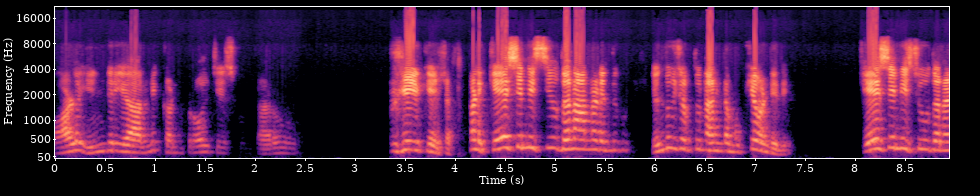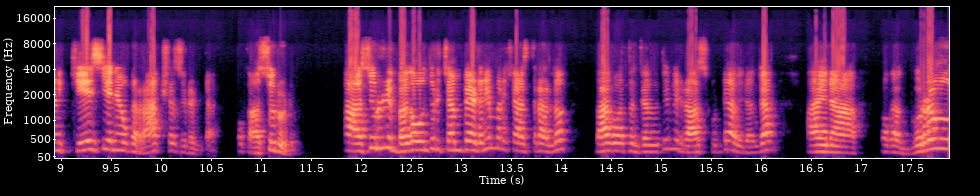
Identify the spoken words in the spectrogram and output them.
వాళ్ళు ఇంద్రియాలని కంట్రోల్ చేసుకుంటారు. ఋషికేశ మళ్ళీ కేసి నిశ్యూధన అన్నాడు ఎందుకు? ఎందుకు చెప్తున్నా అంటే ముఖ్యం అండి ఇది. కేసి నిస్యూధన అని కేసి అనే ఒక రాక్షసుడు అంట ఒక అసురుడు. ఆ అసురుడిని భగవంతుడు చంపాడని మన శాస్త్రాల్లో భాగవతం చదివితే మీరు రాసుకుంటే ఆ విధంగా ఆయన ఒక గుర్రము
